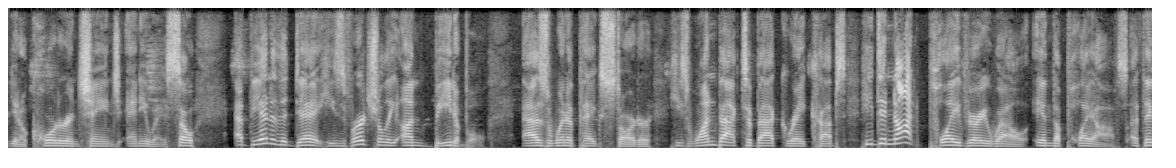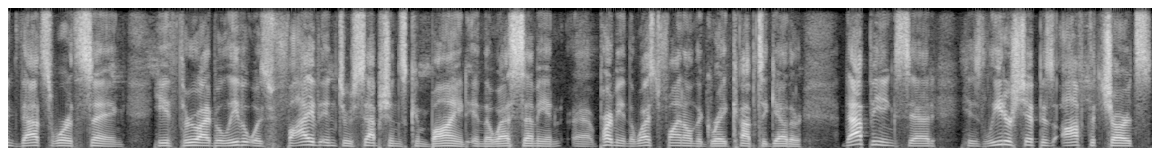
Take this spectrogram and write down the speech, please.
you know quarter and change anyway. So at the end of the day, he's virtually unbeatable as Winnipeg's starter. He's won back to back Grey Cups. He did not play very well in the playoffs. I think that's worth saying. He threw, I believe it was five interceptions combined in the West semi and, uh, pardon me, in the West final and the Grey Cup together. That being said, his leadership is off the charts.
